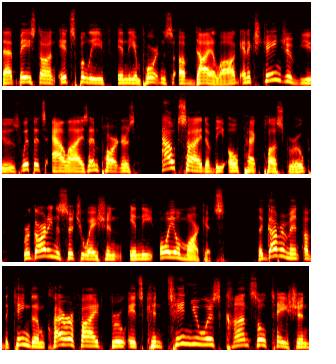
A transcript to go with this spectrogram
that based on its belief in the importance of dialogue and exchange of views with its allies and partners outside of the OPEC Plus group regarding the situation in the oil markets. The government of the kingdom clarified through its continuous consultation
